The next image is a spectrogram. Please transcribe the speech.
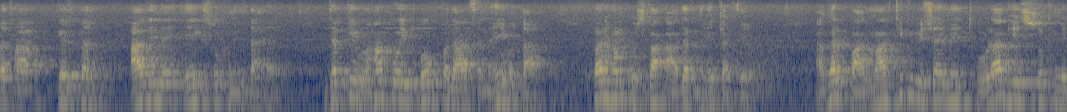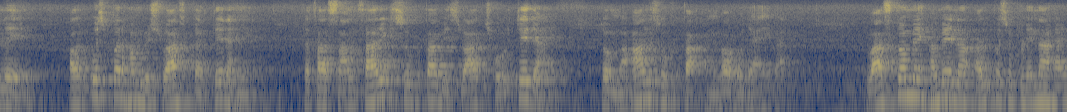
कथा, कीर्तन आदि में एक सुख मिलता है, जबकि वहाँ कोई भोग पदार्थ नहीं होता, पर हम उसका आदर नहीं करते। अगर पारमार्थिक विषय में थोड़ा भी सुख मिले और उस पर हम विश्वास करते रहें तथा सांसारिक सुख का विश्वास छोड़ते जाएँ तो महान सुख का अनुभव हो जाएगा। वास्तव में हमें न अल्प सुख लेना है,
